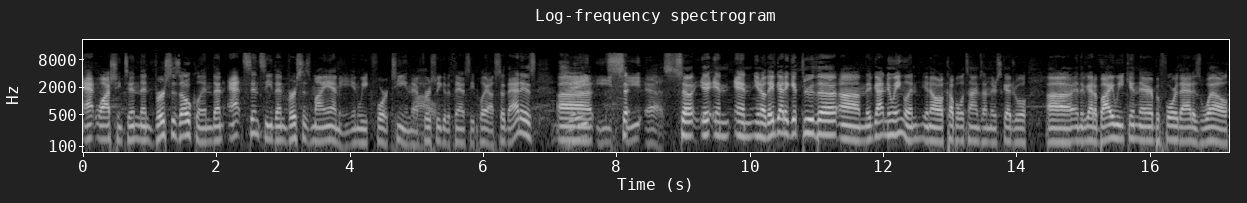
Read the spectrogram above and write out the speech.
at Washington, then versus Oakland, then at Cincy, then versus Miami in Week 14, that first week of the fantasy playoffs. So that is uh, J E se- T S. so and and you know they've got to get through the um, they've got New England you know a couple of times on their schedule uh, and they've got a bye week in there before that as well.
